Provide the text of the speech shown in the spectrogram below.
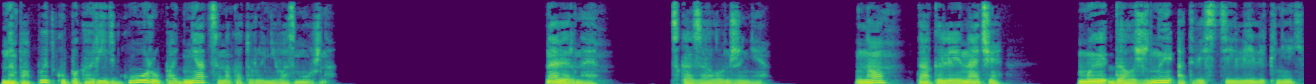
на попытку покорить гору, подняться на которую невозможно. «Наверное», — сказал он жене. «Но, так или иначе, мы должны отвезти Лили к ней.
